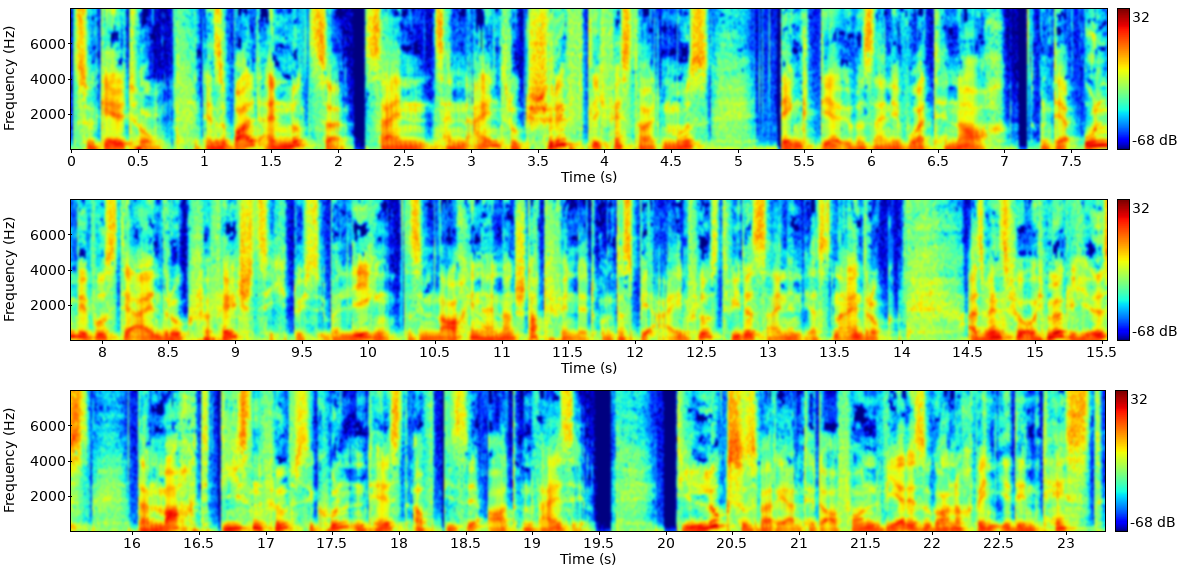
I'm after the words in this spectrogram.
zur Geltung. Denn sobald ein Nutzer seinen, seinen Eindruck schriftlich festhalten muss, denkt der über seine Worte nach. Und der unbewusste Eindruck verfälscht sich durchs Überlegen, das im Nachhinein dann stattfindet. Und das beeinflusst wieder seinen ersten Eindruck. Also wenn es für euch möglich ist, dann macht diesen 5-Sekunden-Test auf diese Art und Weise. Die Luxusvariante davon wäre sogar noch, wenn ihr den Test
